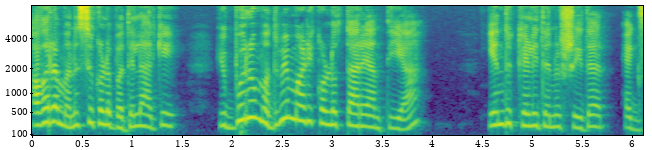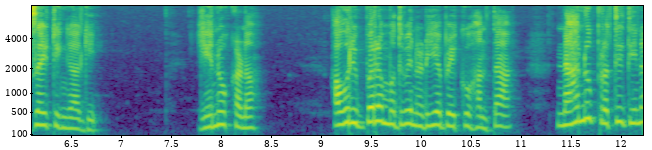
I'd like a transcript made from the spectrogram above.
ಅವರ ಮನಸ್ಸುಗಳು ಬದಲಾಗಿ ಇಬ್ಬರೂ ಮದುವೆ ಮಾಡಿಕೊಳ್ಳುತ್ತಾರೆ ಅಂತೀಯಾ? ಎಂದು ಕೇಳಿದನು ಶ್ರೀಧರ್ ಎಕ್ಸೈಟಿಂಗ್ ಆಗಿ. ಏನೋ ಕಣ, ಅವರಿಬ್ಬರ ಮದುವೆ ನಡೆಯಬೇಕು ಅಂತ ನಾನು ಪ್ರತಿದಿನ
